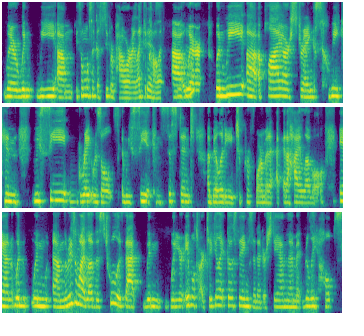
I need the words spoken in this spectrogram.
where when we um, it's almost like a superpower I like to call it, uh, mm-hmm. where when we uh, apply our strengths, we can we see great results and we see a consistent ability to perform at a, at a high level. And when when um, the reason why I love this tool is that when when you're able to articulate those things and understand them, it really helps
